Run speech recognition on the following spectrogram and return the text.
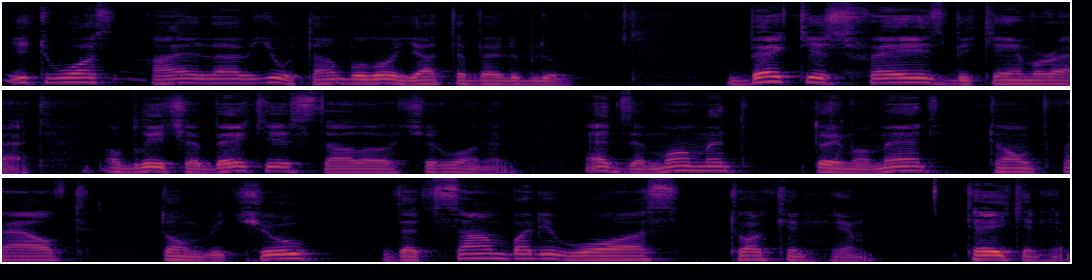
It was I love you, там було я тебе люблю. Becky's face became red. Обличчя Бекі стало червоним. At the moment, в той момент, Tom felt, Том відчув, that somebody was talking him, taking him.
